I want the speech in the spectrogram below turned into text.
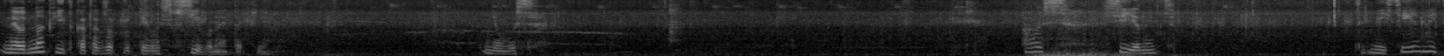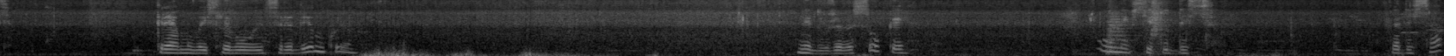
Не одна квітка так закрутилась, всі вони такі. І ось. А ось сіянець. Це мій сіянець. Кремовий сливовою серединкою. Не дуже високий. Вони всі тут десь 50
